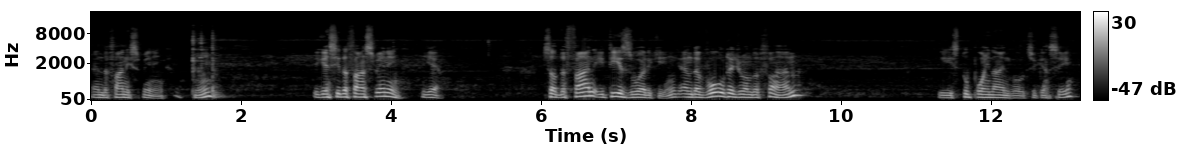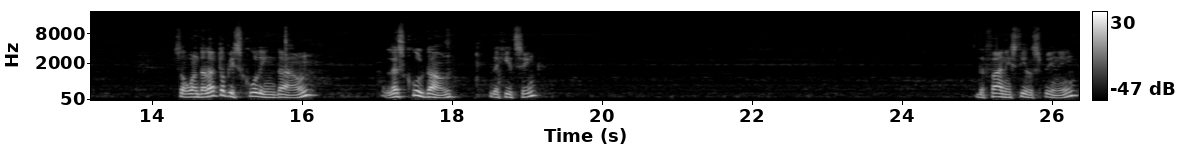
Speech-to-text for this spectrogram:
And the fan is spinning. Hmm? You can see the fan spinning? Yeah. So the fan, it is working and the voltage on the fan is 2.9 volts, you can see. So when the laptop is cooling down, let's cool down the heatsink. The fan is still spinning.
